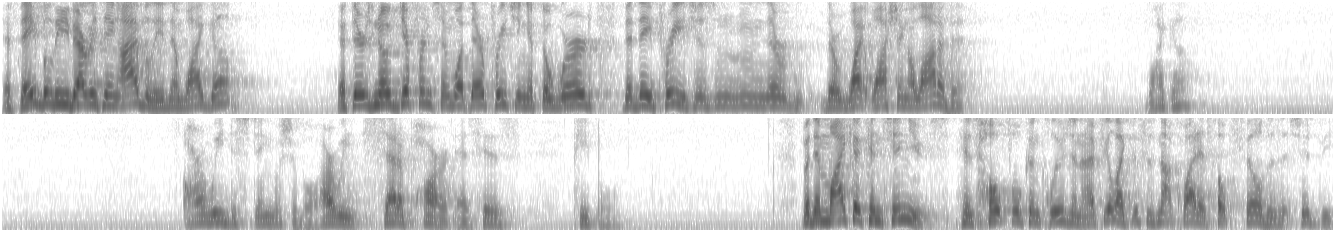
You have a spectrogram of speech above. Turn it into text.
If they believe everything I believe, then why go? If there's no difference in what they're preaching, if the word that they preach is mm, mm they're, they're whitewashing a lot of it, why go? Are we distinguishable? Are we set apart as his people? But then Micah continues his hopeful conclusion, and I feel like this is not quite as hope filled as it should be.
